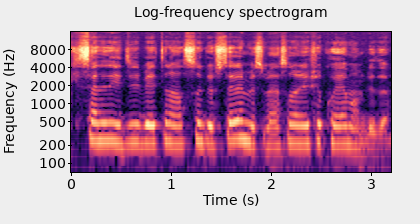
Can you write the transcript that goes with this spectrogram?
Ki sen de 7 belirtin altısını gösteremiyorsun. Ben sana öyle bir şey koyamam dedi.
